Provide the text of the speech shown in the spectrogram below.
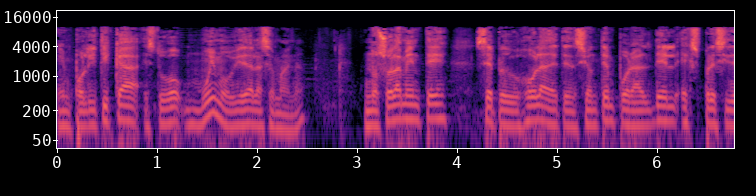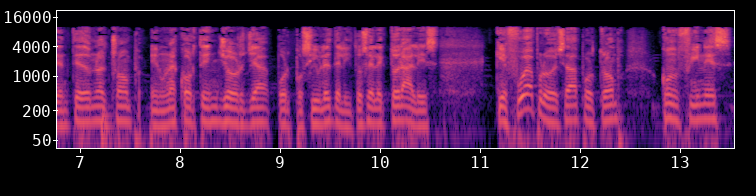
En política estuvo muy movida la semana. No solamente se produjo la detención temporal del expresidente Donald Trump en una corte en Georgia por posibles delitos electorales, que fue aprovechada por Trump con fines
